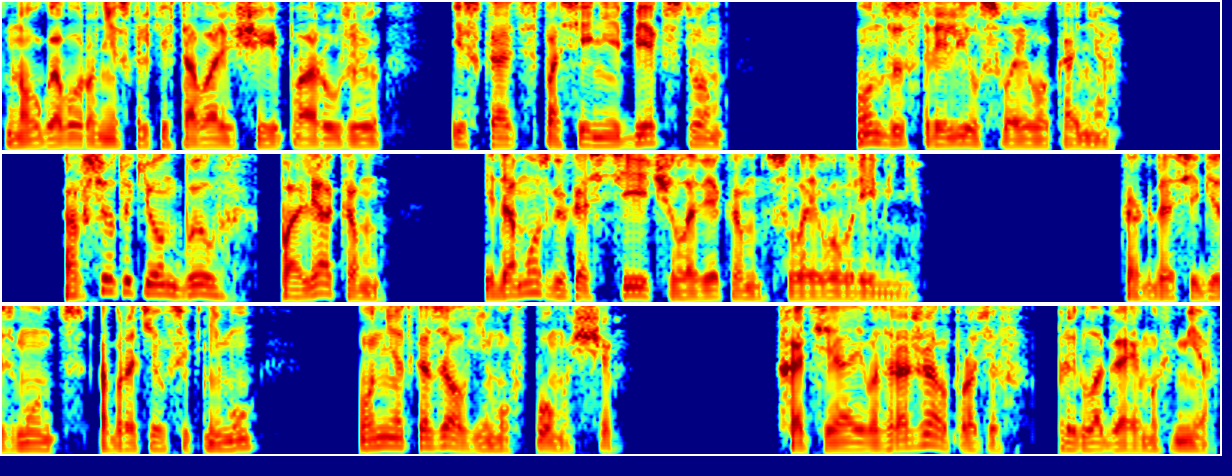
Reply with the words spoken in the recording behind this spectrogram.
на уговору нескольких товарищей по оружию искать спасение бегством, он застрелил своего коня. А все-таки он был поляком и до мозга костей человеком своего времени. Когда Сигизмунд обратился к нему, он не отказал ему в помощи. Хотя и возражал против предлагаемых мер,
